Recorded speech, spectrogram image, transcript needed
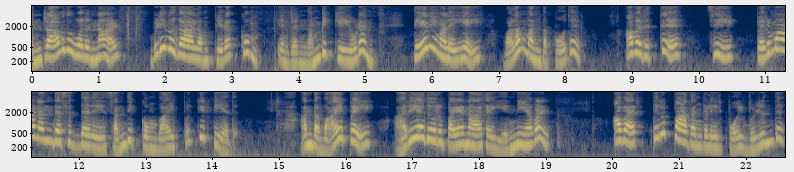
என்றாவது ஒரு நாள் விடிவு காலம் பிறக்கும் என்ற நம்பிக்கையுடன் தேனிமலையை வலம் வந்தபோது அவருக்கு ஸ்ரீ பெருமானந்த சித்தரை சந்திக்கும் வாய்ப்பு கிட்டியது. அந்த வாய்ப்பை அரியதொரு பயனாக எண்ணியவள் அவர் திருப்பாதங்களில் போய் விழுந்து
